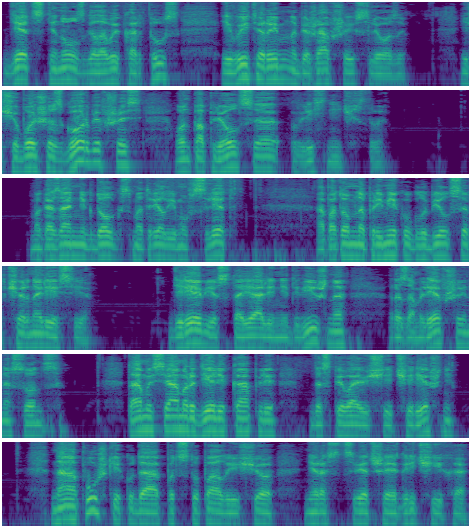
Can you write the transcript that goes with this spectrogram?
Дед стянул с головы картуз и вытер им набежавшие слезы. Еще больше сгорбившись, он поплелся в лесничество. Магазинник долго смотрел ему вслед, а потом напрямик углубился в чернолесье. Деревья стояли недвижно, разомлевшие на солнце. Там и сям рдели капли доспевающие черешни. На опушке, куда подступала еще не расцветшая гречиха,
